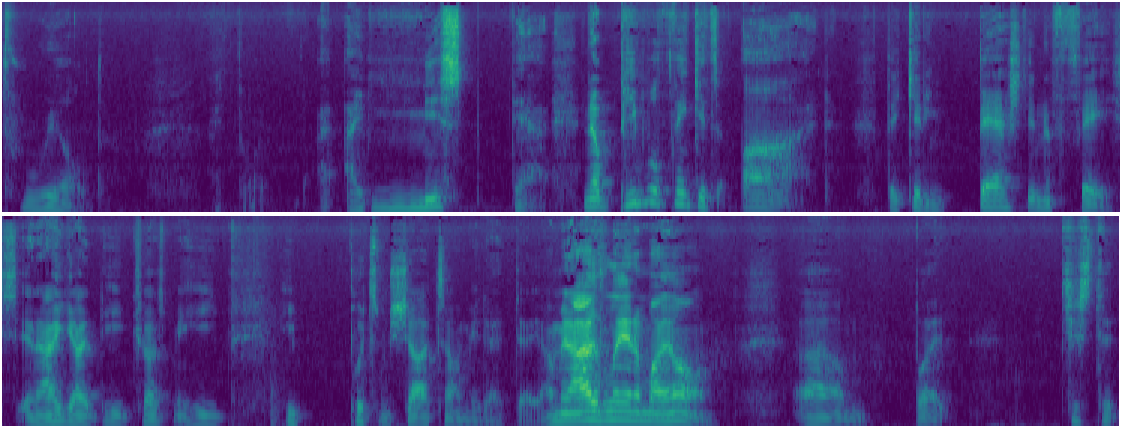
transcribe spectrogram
thrilled. I thought I, I missed that. Now people think it's odd that getting bashed in the face, and I got he trust me he he put some shots on me that day. I mean I was laying on my own, um, but just to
